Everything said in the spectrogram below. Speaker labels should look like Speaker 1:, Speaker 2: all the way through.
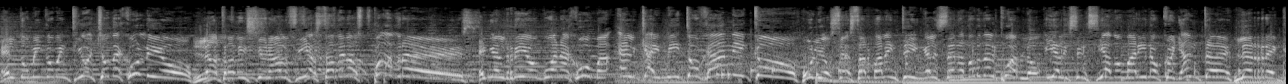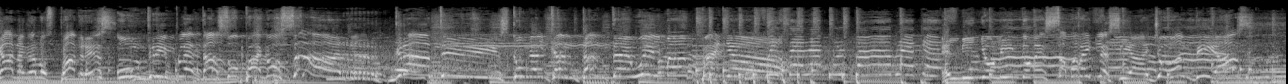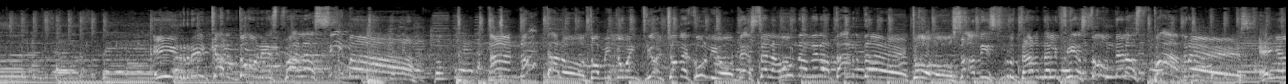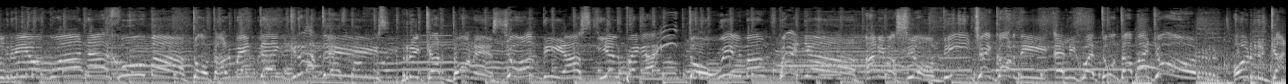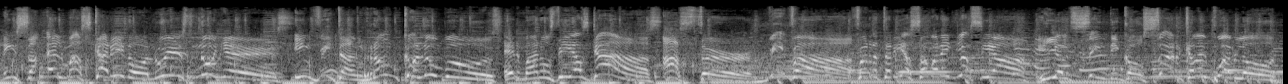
Speaker 1: El domingo 28 de julio, la tradicional fiesta de los padres. En el río Guanajuma, el Caimito Gánico. Julio César Valentín, el senador del pueblo, y el licenciado Marino Collante le regalan a los padres un tripletazo para gozar. ¡Gratis! Con el cantante Wilman Peña. El niño lindo de Sábana Iglesia, Joan Díaz. Anótalo, domingo 28 de julio, desde la una de la tarde. Todos a disfrutar del fiestón de los padres. En el río Guanajuma, totalmente gratis. Ricardones, Joan Díaz y el pegadito Wilman Peña. Animación, DJ Gordy, el hijo de tuta mayor. Organiza el mascarido Luis Núñez. Invitan Ron Columbus, Hermanos Díaz Gas, Aster, Viva, Ferretería Sabana Iglesia y el síndico cerca del pueblo.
